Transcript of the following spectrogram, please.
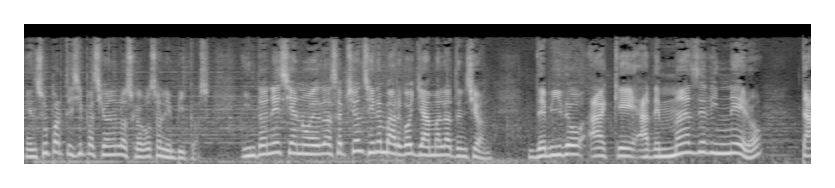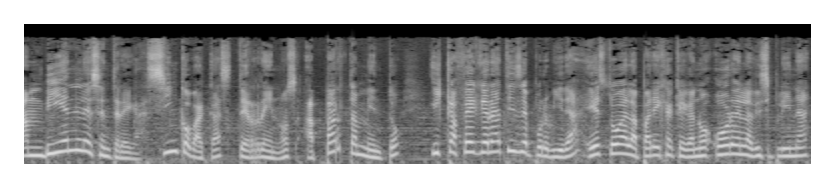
en su participación en los Juegos Olímpicos. Indonesia no es la excepción, sin embargo, llama la atención, debido a que además de dinero, también les entrega cinco vacas, terrenos, apartamento y café gratis de por vida. Esto a la pareja que ganó oro en la disciplina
